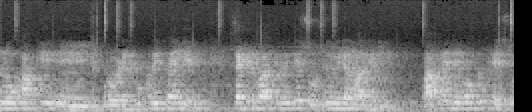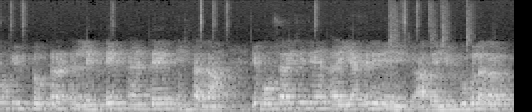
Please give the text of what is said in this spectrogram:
लोग आपके प्रोडक्ट को खरीद पाएँगे। सेकंड बात करेंगे सोशल मीडिया मार्केटिंग आपने देखो कि Facebook Twitter LinkedIn and Instagram ये बहुत सारी चीज़ें या फिर आप यूट्यूब लगा लो।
